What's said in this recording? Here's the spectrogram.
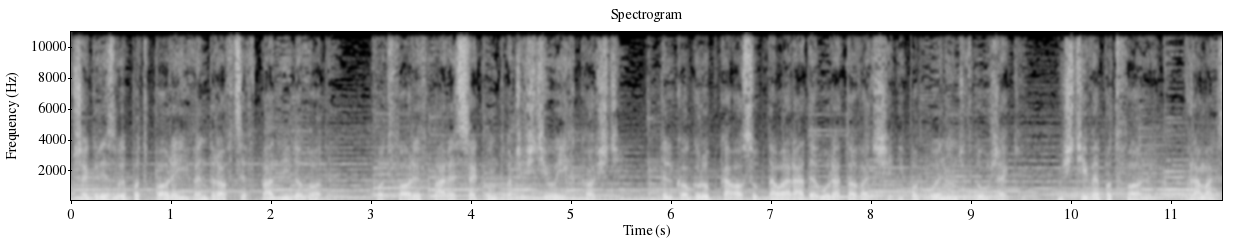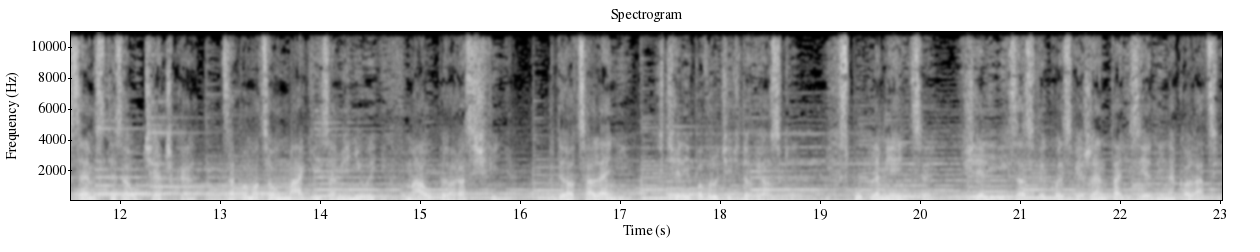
Przegryzły potwory i wędrowcy wpadli do wody. Potwory w parę sekund oczyściły ich kości. Tylko grupka osób dała radę uratować się i popłynąć w dół rzeki. Mściwe potwory, w ramach zemsty za ucieczkę, za pomocą magii zamieniły ich w małpy oraz świnie. Gdy ocaleni, chcieli powrócić do wioski. Ich współplemieńcy wzięli ich za zwykłe zwierzęta i zjedli na kolację.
